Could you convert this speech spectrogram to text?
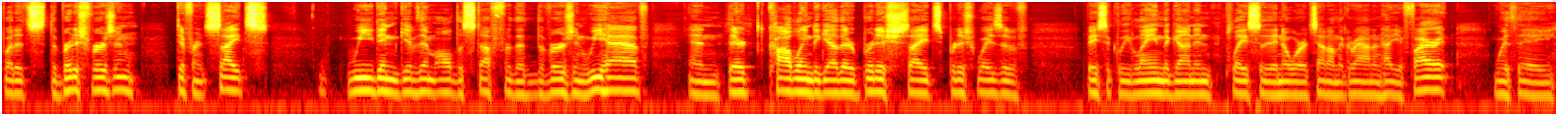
but it's the British version, different sights. We didn't give them all the stuff for the, the version we have, and they're cobbling together British sights, British ways of basically laying the gun in place so they know where it's at on the ground and how you fire it with a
